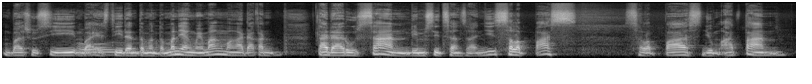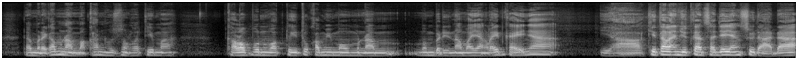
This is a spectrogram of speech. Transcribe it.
Mbak Susi, Mbak oh. Esti dan teman-teman yang memang mengadakan tadarusan di Masjid Sansanji selepas selepas Jumatan dan mereka menamakan Husnul Khotimah. Kalaupun waktu itu kami mau menam, memberi nama yang lain kayaknya ya kita lanjutkan saja yang sudah ada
